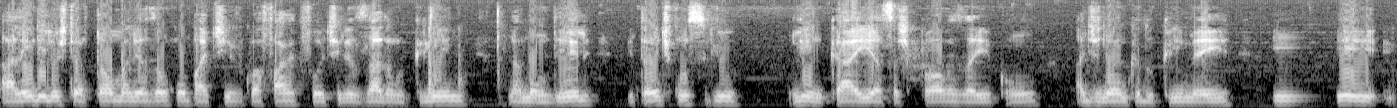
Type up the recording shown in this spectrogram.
além dele ostentar uma lesão compatível com a faca que foi utilizada no crime, na mão dele. Então a gente conseguiu linkar aí essas provas aí com a dinâmica do crime aí. E, e,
